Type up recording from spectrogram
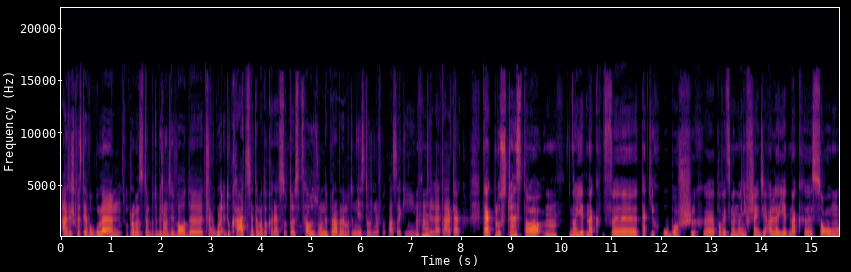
ale też kwestia w ogóle problem z dostępem do bieżącej wody, czy Tak. w ogóle edukacji na temat okresu. To jest cały złożony problem, bo to nie jest to, że masz podpasek i Mhm. tyle, tak? Tak. Tak, plus często, mm, no jednak w e, takich uboższych, e, powiedzmy, no nie wszędzie, ale jednak e, są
